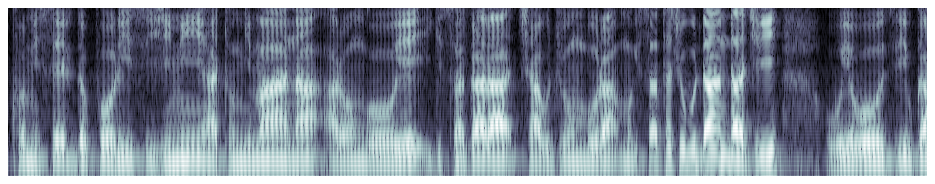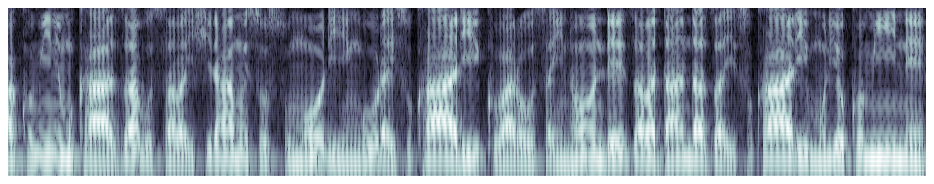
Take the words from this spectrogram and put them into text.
komiseri do polisi jimmy hatungimana arongoye igisagara cya bujumbura mu gisata cy'ubudandaji ubuyobozi bwa komine mukaza busaba ishyirahamwe sosumo rihingura isukari kubarosa intonde za isukari muri iyo komine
